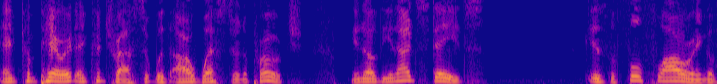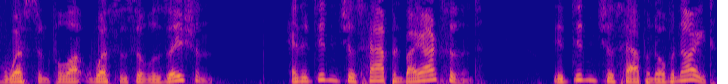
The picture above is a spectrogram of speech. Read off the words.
and compare it and contrast it with our Western approach. You know, the United States is the full flowering of Western Western civilization, and it didn't just happen by accident. It didn't just happen overnight.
